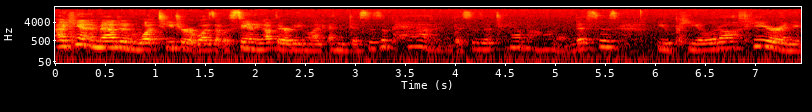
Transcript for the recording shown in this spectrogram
I can't imagine what teacher it was that was standing up there being like, and this is a pad, and this is a tampon, and this is, you peel it off here, and you.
